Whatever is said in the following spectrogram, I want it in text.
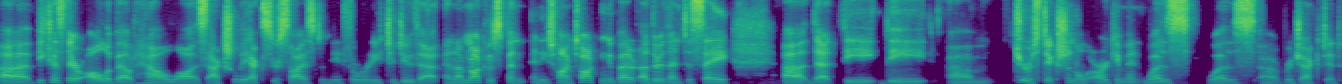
uh, because they're all about how law is actually exercised and the authority to do that. And I'm not going to spend any time talking about it other than to say uh, that the, the um, jurisdictional argument was was uh, rejected,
